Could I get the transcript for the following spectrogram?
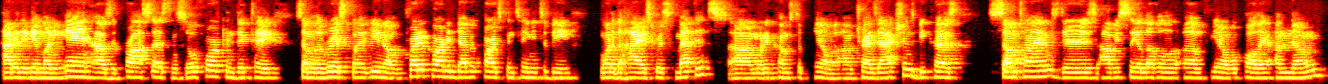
how do they get money in? How is it processed and so forth can dictate some of the risk. But, you know, credit card and debit cards continue to be one of the highest risk methods um, when it comes to, you know, uh, transactions because Sometimes there is obviously a level of, you know, we'll call it unknown,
